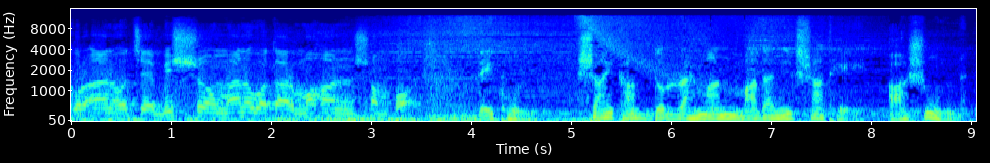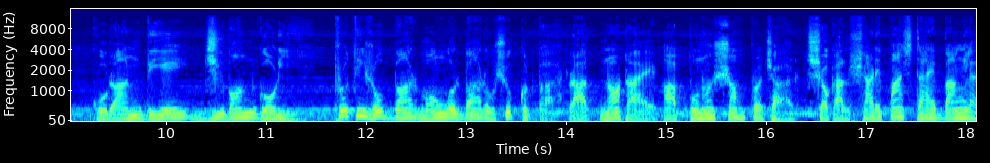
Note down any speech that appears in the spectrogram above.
কোরআন হচ্ছে বিশ্ব মানবতার মহান সম্পদ। দেখুন শাইখ আব্দুর রহমান মাদানির সাথে আসুন কোরআন দিয়ে জীবন গড়ি। প্রতি রোববার, মঙ্গলবার ও শুক্রবার রাত নটায় আপ পুনঃ সম্প্রচার সকাল সাড়ে পাঁচটায় বাংলা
